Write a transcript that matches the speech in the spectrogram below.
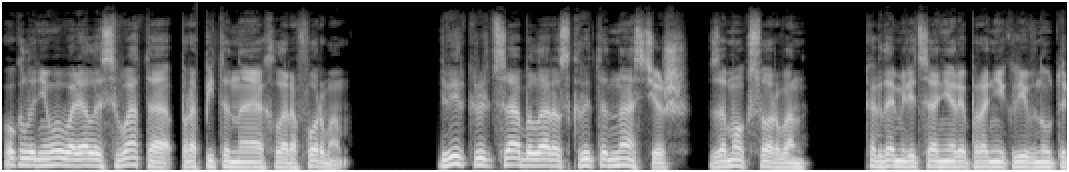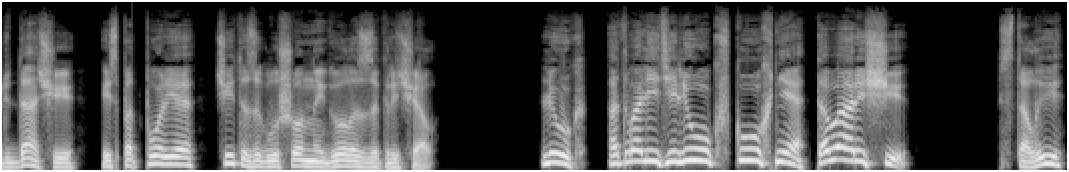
Около него валялась вата, пропитанная хлороформом. Дверь крыльца была раскрыта настежь, замок сорван. Когда милиционеры проникли внутрь дачи, из подполья чей-то заглушенный голос закричал. Люк! Отвалите люк в кухне, товарищи!» Столы,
